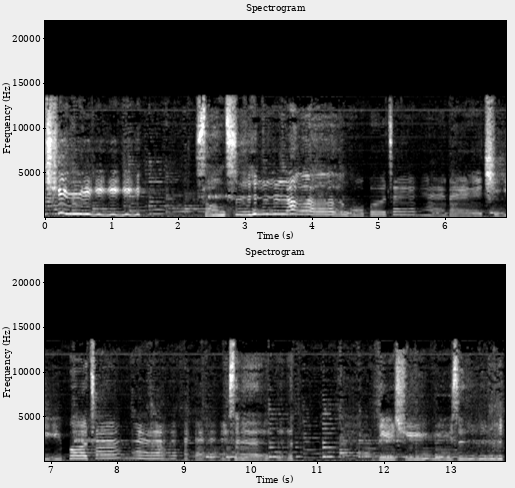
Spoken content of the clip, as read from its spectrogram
去，从此，我不再悲泣，不再愁。也许是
